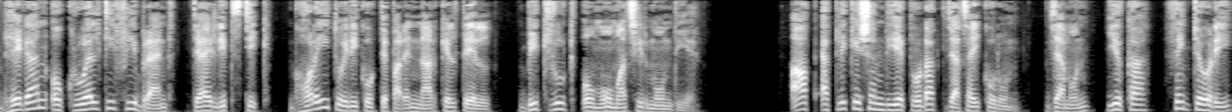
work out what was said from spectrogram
ভেগান ও ক্রুয়েলটি ফ্রি ব্র্যান্ড ড্যায় লিপস্টিক, ঘরেই তৈরি করতে পারেন নারকেল তেল, বিটরুট ও মৌমাছির মন দিয়ে। আপ অ্যাপ্লিকেশন দিয়ে প্রোডাক্ট যাচাই করুন, যেমন ইউকা ফিংটোরি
